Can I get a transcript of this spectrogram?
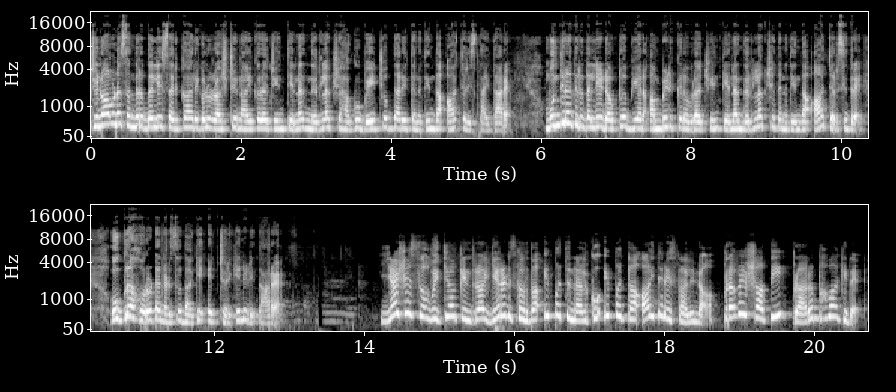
ಚುನಾವಣಾ ಸಂದರ್ಭದಲ್ಲಿ ಸರ್ಕಾರಗಳು ರಾಷ್ಟ್ರೀಯ ನಾಯಕರ ಜಯಂತಿಯನ್ನು ನಿರ್ಲಕ್ಷ್ಯ ಹಾಗೂ ಬೇಜವಾಬ್ದಾರಿತನದಿಂದ ಆಚರಿಸುತ್ತಿದ್ದಾರೆ ಮುಂದಿನ ದಿನದಲ್ಲಿ ಡಾಕ್ಟರ್ ಬಿಆರ್ ಅಂಬೇಡ್ಕರ್ ಅವರ ಜಯಂತಿಯನ್ನು ನಿರ್ಲಕ್ಷ್ಯತನದಿಂದ ಆಚರಿಸಿದ್ರೆ ಉಗ್ರ ಹೋರಾಟ ನಡೆಸುವುದಾಗಿ ಎಚ್ಚರಿಕೆ ನೀಡಿದ್ದಾರೆ. ಯಶಸ್ಸು ವಿದ್ಯಾಕೇಂದ್ರ ಎರಡು ಸಾವಿರದ ಇಪ್ಪತ್ನಾಲ್ಕು ಇಪ್ಪತ್ತ ಐದನೇ ಸಾಲಿನ ಪ್ರವೇಶಾತಿ ಪ್ರಾರಂಭವಾಗಿದೆ.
